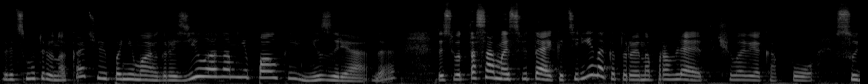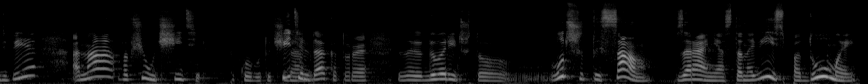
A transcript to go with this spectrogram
Говорит, смотрю на Катю и понимаю, грозила она мне палкой не зря, да? То есть вот та самая святая Катерина, которая направляет человека по судьбе, она вообще учитель такой вот учитель, да. да, которая говорит, что лучше ты сам заранее остановись, подумай,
